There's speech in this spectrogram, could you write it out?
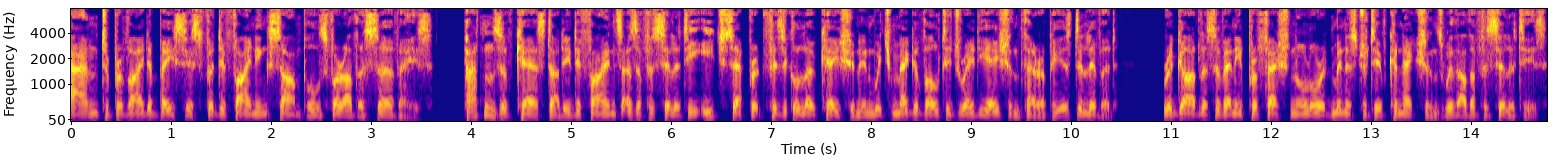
and to provide a basis for defining samples for other surveys. Patterns of Care study defines as a facility each separate physical location in which megavoltage radiation therapy is delivered, regardless of any professional or administrative connections with other facilities.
